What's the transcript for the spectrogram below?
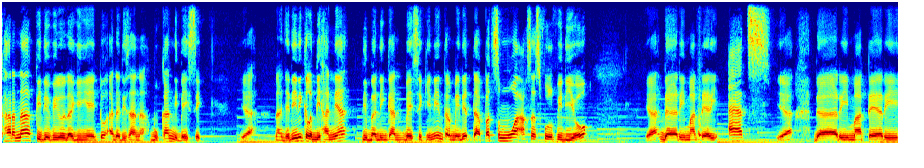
Karena video-video dagingnya itu ada di sana, bukan di basic. Ya. Nah, jadi ini kelebihannya dibandingkan basic ini intermediate dapat semua akses full video ya dari materi ads ya dari materi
